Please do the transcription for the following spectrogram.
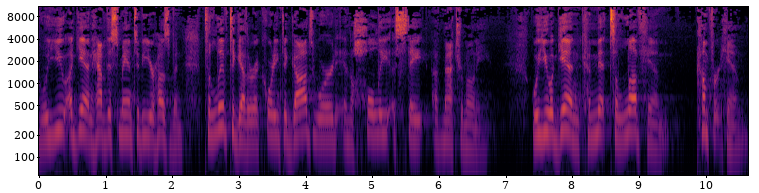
will you again have this man to be your husband, to live together according to God's word in the holy estate of matrimony? Will you again commit to love him, comfort him,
